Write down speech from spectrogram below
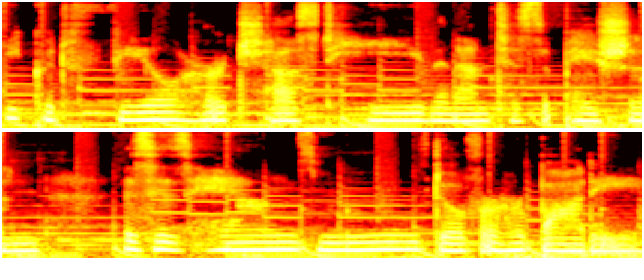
He could feel her chest heave in anticipation as his hands moved over her body.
